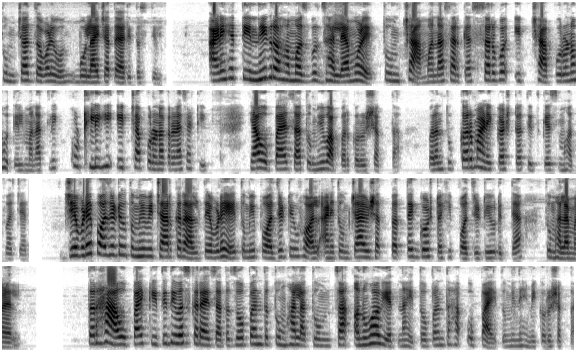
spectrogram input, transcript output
तुमच्या जवळ येऊन बोलायच्या तयारीत असतील. आणि हे तिन्ही ग्रह मजबूत झाल्यामुळे तुमच्या मनासारख्या सर्व इच्छा पूर्ण होतील. मनातली कुठलीही इच्छा पूर्ण करण्यासाठी ह्या उपायाचा तुम्ही वापर करू शकता. परंतु कर्म आणि कष्ट तितकेच महत्त्वाचे आहेत. जेवढे पॉझिटिव्ह तुम्ही विचार कराल तेवढे तुम्ही पॉझिटिव्ह व्हाल आणि तुमच्या आयुष्यात प्रत्येक गोष्ट ही पॉझिटिव्हरित्या तुम्हाला मिळेल. तर हा उपाय किती दिवस करायचा? तर जोपर्यंत तुम्हाला तुमचा अनुभव येत नाही तोपर्यंत हा उपाय तुम्ही नेहमी करू शकता.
